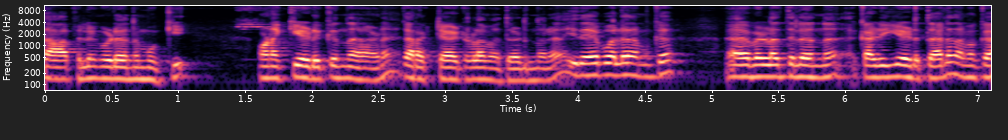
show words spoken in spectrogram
സാഫിലും കൂടെ ഒന്ന് മുക്കി ഉണക്കിയെടുക്കുന്നതാണ് കറക്റ്റായിട്ടുള്ള മെത്തേഡ് എന്ന് പറയുന്നത്. ഇതേപോലെ നമുക്ക് വെള്ളത്തിലൊന്ന് കഴുകി എടുത്താൽ നമുക്ക്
